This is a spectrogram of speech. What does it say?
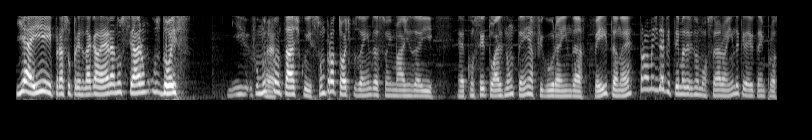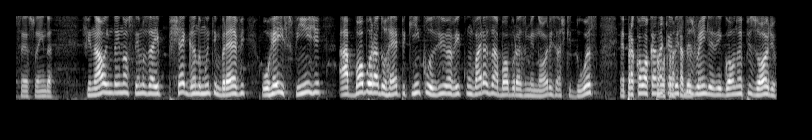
E aí, para surpresa da galera, anunciaram os dois. E foi muito é. fantástico isso. São protótipos ainda, são imagens aí é, conceituais, não tem a figura ainda feita, né? Provavelmente deve ter, mas eles não mostraram ainda, que deve estar em processo ainda final. Então nós temos aí, chegando muito em breve, o Rei Esfinge, a abóbora do rap, que inclusive vai vir com várias abóboras menores, acho que duas, é para colocar, na cabeça, na cabeça, dos Rangers, igual no episódio.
